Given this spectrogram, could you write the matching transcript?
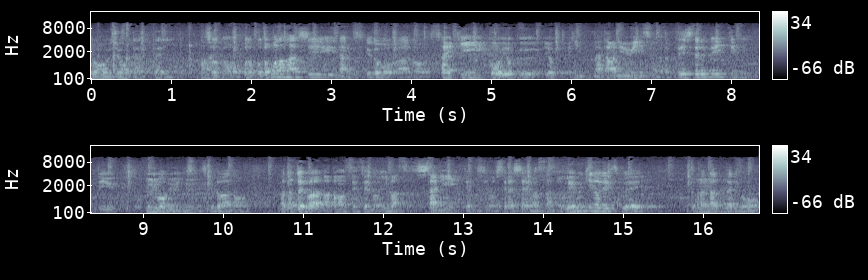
表情だったり。そのこの子供の話なんですけどあの最近こうよくよくたまに耳にするのがデジタルネイティブっていう言葉を耳にするんですけど、あのまあ、例えばあの赤松先生の今下に展示をしてらっしゃいますあの上向きのディスプレイとかだったりも,、もう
